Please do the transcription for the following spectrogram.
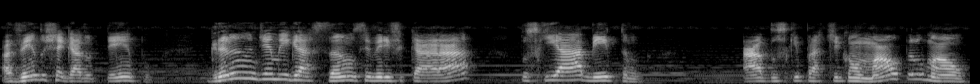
Havendo chegado o tempo, grande emigração se verificará dos que a habitam, a dos que praticam mal pelo mal,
